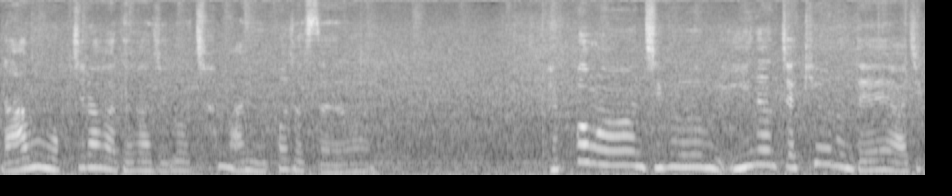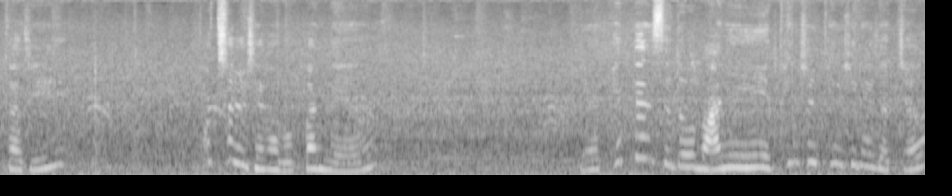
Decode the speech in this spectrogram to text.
나무 목질화가 돼가지고 참 많이 이뻐졌어요. 백봉은 지금 2년째 키우는데 아직까지 꽃을 제가 못 봤네요. 네, 펫댄스도 많이 탱실탱실해졌죠.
